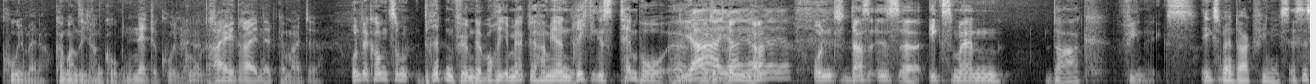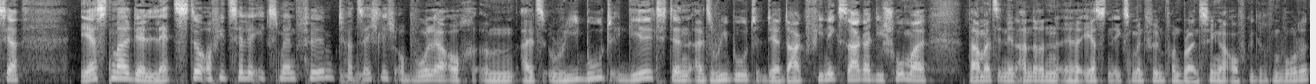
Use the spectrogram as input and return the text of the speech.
Coolmänner. kann man sich angucken. Nette Coolmänner. Drei, drei nett gemeinte. Und wir kommen zum dritten Film der Woche. Ihr merkt, wir haben hier ein richtiges Tempo äh, Ja, heute ja, drin. ja, ja, ja. Und das ist äh, X-Men Dark Phoenix. X-Men Dark Phoenix. Es ist ja erstmal der letzte offizielle X-Men-Film tatsächlich, obwohl er auch ähm, als Reboot gilt, denn als Reboot der Dark Phoenix-Saga, die schon mal damals in den anderen äh, ersten X-Men-Filmen von Brian Singer aufgegriffen wurde,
